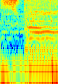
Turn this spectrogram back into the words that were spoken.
what's wrong.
